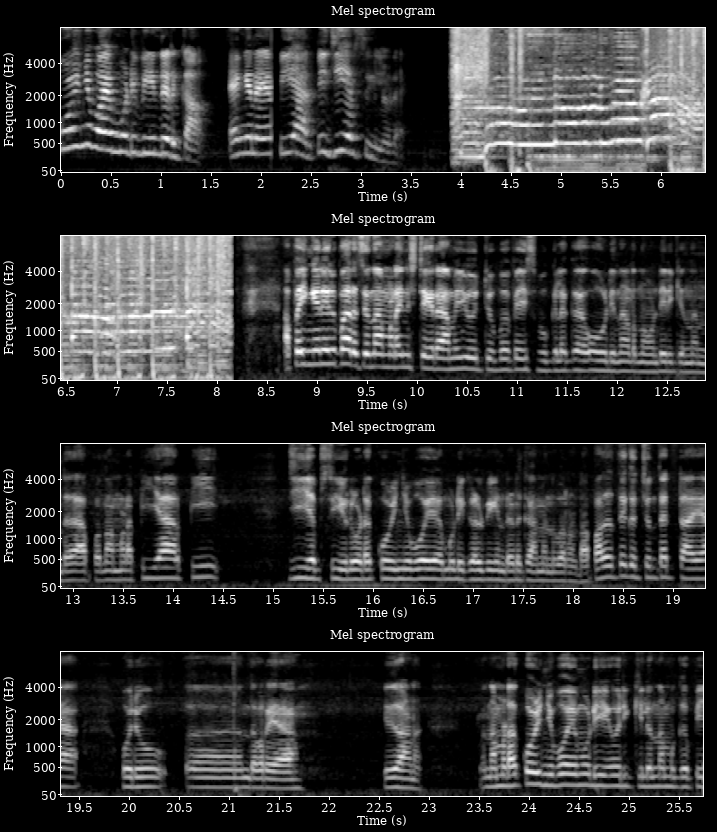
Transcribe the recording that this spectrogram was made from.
കൊഴിഞ്ഞുപോയ മുടി വീണ്ടെടുക്കാം. എങ്ങനെ? P R P G F സിയിലൂടെ അപ്പൊ ഇങ്ങനെ ഒരു പരസ്യം നമ്മുടെ ഇൻസ്റ്റഗ്രാം യൂട്യൂബ് ഫേസ്ബുക്കിലൊക്കെ ഓടി നടന്നുകൊണ്ടിരിക്കുന്നുണ്ട്. അപ്പൊ നമ്മുടെ P R P G F സിയിലൂടെ കൊഴിഞ്ഞുപോയ മുടികൾ വീണ്ടെടുക്കാമെന്ന് പറഞ്ഞിട്ട്. അപ്പൊ അത് തികച്ചും തെറ്റായ ഒരു എന്താ പറയാ ഇതാണ്. നമ്മുടെ കൊഴിഞ്ഞുപോയ മുടി ഒരിക്കലും നമുക്ക് P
